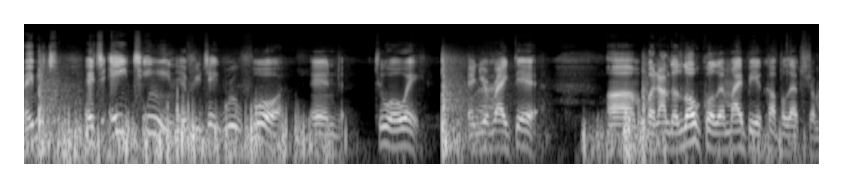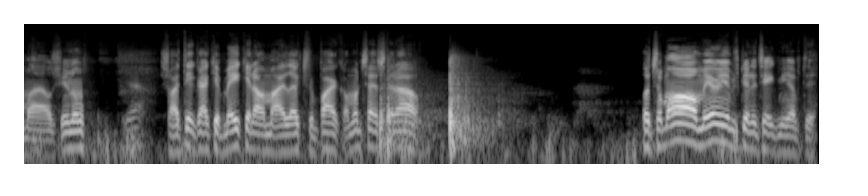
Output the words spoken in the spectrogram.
Maybe it's, it's 18 if you take Route 4 and 208, and you're right there. Um, but on the local, it might be a couple extra miles, you know? Yeah. So I think I could make it on my electric bike. I'm gonna test it out. But tomorrow, Miriam's gonna take me up there.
